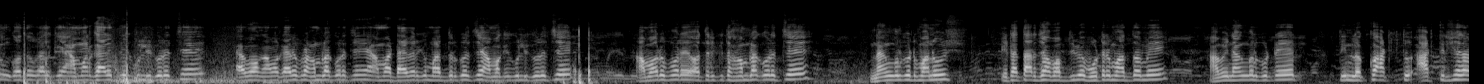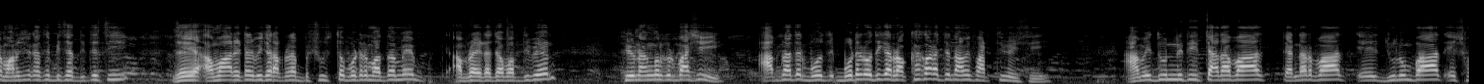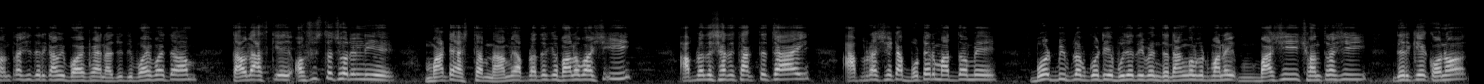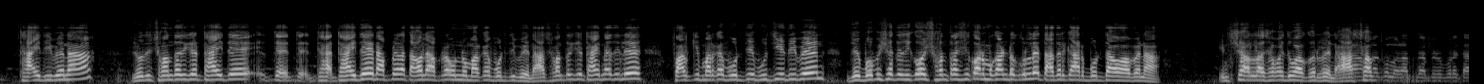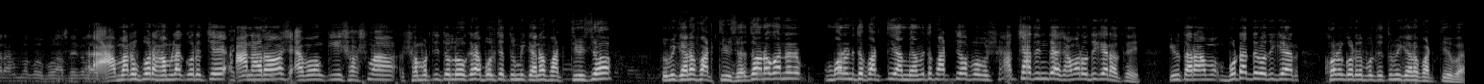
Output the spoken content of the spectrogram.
গতকালকে আমার গাড়িতে গুলি করেছে এবং আমার গাড়ির উপর হামলা করেছে, আমার ড্রাইভারকে মারধর করেছে, আমাকে গুলি করেছে, আমার উপরে অতিরিক্ত হামলা করেছে। নাঙ্গলকোট মানুষ, এটা তার জবাব দিবে ভোটের মাধ্যমে। আমি নাঙ্গলকোটের তিন লক্ষ আট- আটত্রিশ হাজার মানুষের কাছে বিচার দিতেছি যে আমার এটার বিচার আপনারা সুস্থ ভোটের মাধ্যমে আপনারা এটা জবাব দিবেন। প্রিয় নাঙ্গলকোটবাসী, আপনাদের ভোটের অধিকার রক্ষা করার জন্য আমি প্রার্থী হয়েছি। আমি দুর্নীতি, চাঁদাবাজ, টেন্ডারবাজ, এই জুলুমবাজ, এই সন্ত্রাসীদেরকে আমি ভয় পাই না। যদি ভয় পাইতাম, তাহলে আজকে অসুস্থ শরীর নিয়ে মাঠে আসতাম না। আমি আপনাদেরকে ভালোবাসি, আপনাদের সাথে থাকতে চাই। আপনারা সেটা ভোটের মাধ্যমে ভোট বিপ্লব ঘটিয়ে বুঝে দিবেন যে নাঙ্গলকোট মানে বাসী, সন্ত্রাসীদেরকে কোনো ঠাঁই দিবে না। যদি সন্ত্রাসীকে ঠাঁই দে ঠাঁই দেন আপনারা, তাহলে আপনারা অন্য মার্কায় ভোট দিবেন। আর সন্ত্রাসীকে ঠাঁই না দিলে ফালকি মার্কায় ভোট দিয়ে বুঝিয়ে দিবেন যে ভবিষ্যতে যে কেউ সন্ত্রাসী কর্মকাণ্ড করলে তাদেরকে আর ভোট দেওয়া হবে না। ইনশাআল্লাহ সবাই দোয়া করবেন। আর সব আমার উপর হামলা করেছে আনারস এবং কি সসমা সমর্থিত লোকরা বলছে তুমি কেন প্রার্থী হয়েছ তুমি কেন প্রার্থী হয়েছ জনগণের মনোনীত প্রার্থী আমি আমি তো প্রার্থী হব স্বাধীন দেশ আমার অধিকার আছে। কিন্তু তারা ভোটারদের অধিকার খনন করতে বলছে তুমি কেন প্রার্থী হবা?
